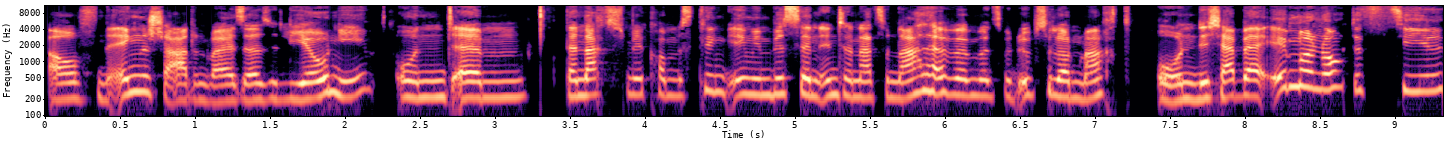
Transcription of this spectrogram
auf eine englische Art und Weise, also Leonie. Und ähm, dann dachte ich mir, komm, es klingt irgendwie ein bisschen internationaler, wenn man es mit Y macht. Und ich habe ja immer noch das Ziel,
